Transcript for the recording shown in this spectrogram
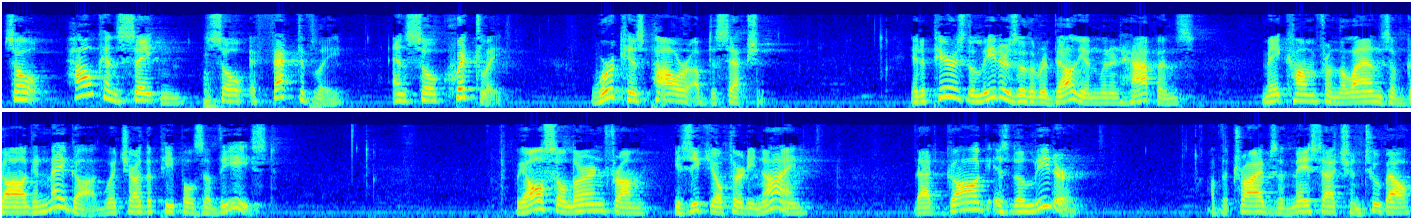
So, how can Satan so effectively and so quickly work his power of deception? It appears the leaders of the rebellion, when it happens, may come from the lands of Gog and Magog, which are the peoples of the east. We also learn from Ezekiel 39 that Gog is the leader of the tribes of Meshech and Tubal.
